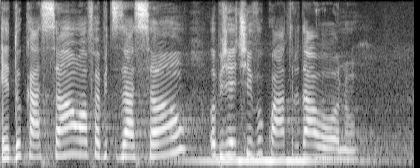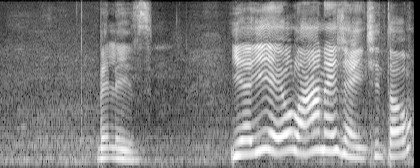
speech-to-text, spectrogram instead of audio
Educação, alfabetização, objetivo 4 da ONU. Beleza. E aí eu lá, né, gente? Então,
